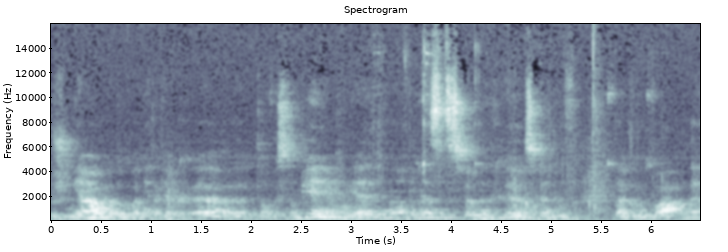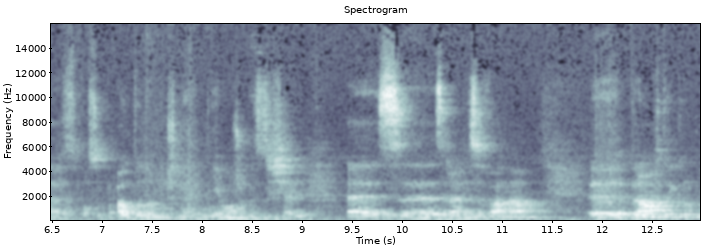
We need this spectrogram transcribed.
yy, brzmiał dokładnie tak jak yy, to wystąpienie moje. Natomiast z pewnych względów ta grupa w sposób autonomiczny nie może być dzisiaj zrealizowana. E, W ramach tej grupy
